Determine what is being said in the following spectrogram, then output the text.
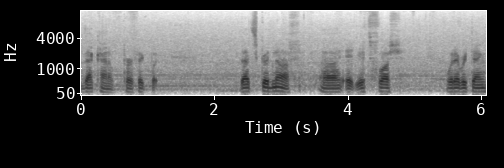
that kind of perfect, but that's good enough. Uh, it, it's flush with everything,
